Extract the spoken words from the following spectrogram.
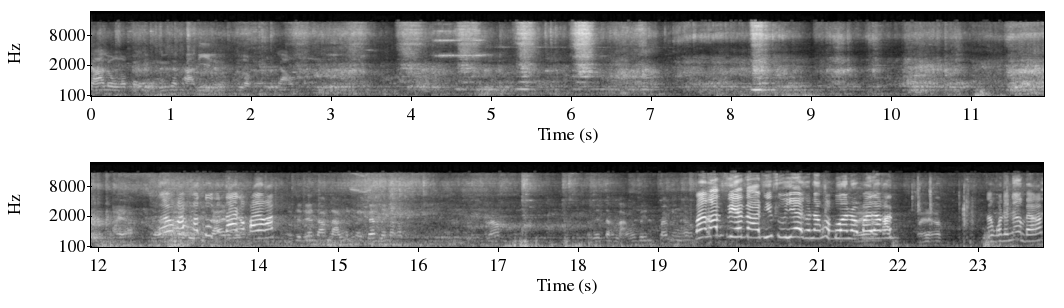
ช้าลงครับไปถึงสถานีเลยเกือบยาวไปครับแล้วครับมาตู้สุดท้ายก็ไปแล้วครับเราจะเดินตามหลังมันไปแป๊บนึงนะครับครับเราเดินตามหลังมันไปแป๊บนึงครับไปครับเสียสาที่สุเย่ก็นำขบวนเราไปแล้วครับไปแล้วครับนำคอนเทนเนอร์ไปครับ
